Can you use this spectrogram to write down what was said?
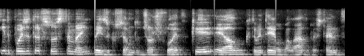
e depois atravessou-se também a execução de George Floyd, que é algo que também tem abalado bastante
